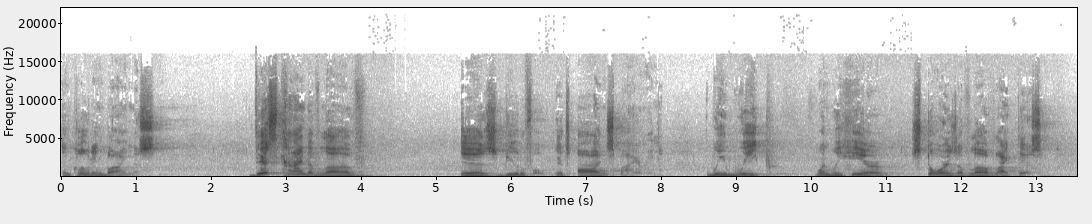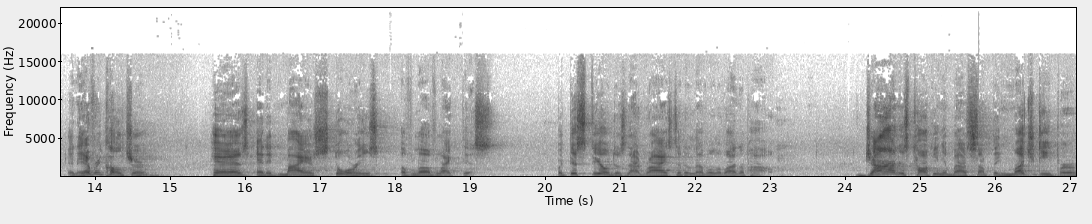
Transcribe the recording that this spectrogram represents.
including blindness. This kind of love is beautiful, it's awe inspiring. We weep when we hear stories of love like this. And every culture, has and admires stories of love like this. But this still does not rise to the level of agapao. John is talking about something much deeper,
